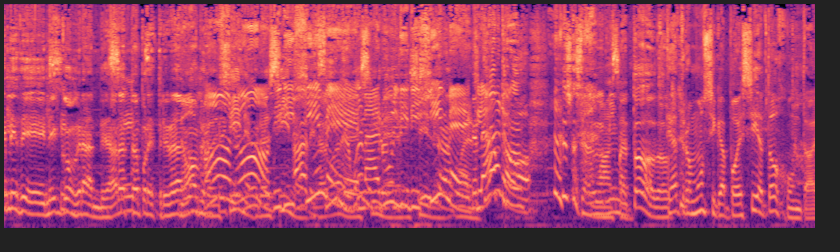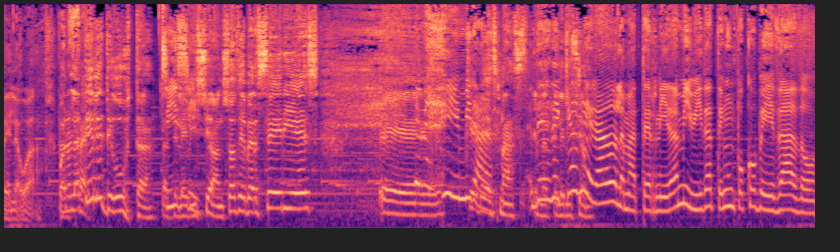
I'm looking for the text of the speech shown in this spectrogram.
él es de elencos grandes, ahora Sí. está por estrenar. No, pero no, cine, no, pero de cine. Ah, de dirigime, cine, bueno, Marul, dirigime, claro. Eso se anima todo. Teatro, música, poesía, todo junto ahí, la guada. Bueno, la tele te gusta, la Sí, sí. televisión. Sos de ver series. Eh, Y mira, ¿Qué ves más? en la desde que ha llegado la maternidad a mi vida tengo un poco vedado.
